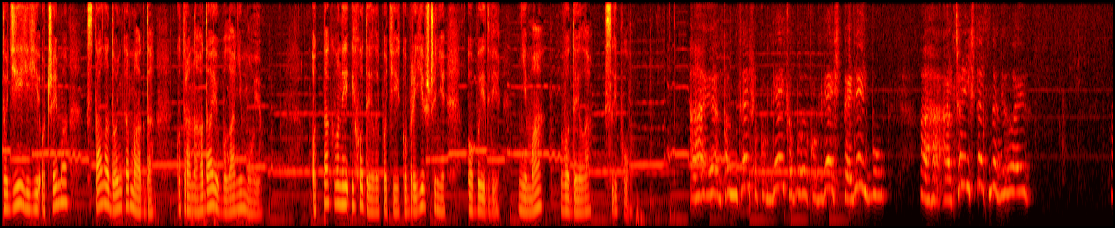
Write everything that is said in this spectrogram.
Тоді її очима стала донька Магда, котра, нагадаю, була німою. От так вони і ходили по тій Кобриївщині обидві німа водила сліпу. А я пам'ятаю, що Кобляйка була, Кобляй старий був. Ага, а то їх так називають. А,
